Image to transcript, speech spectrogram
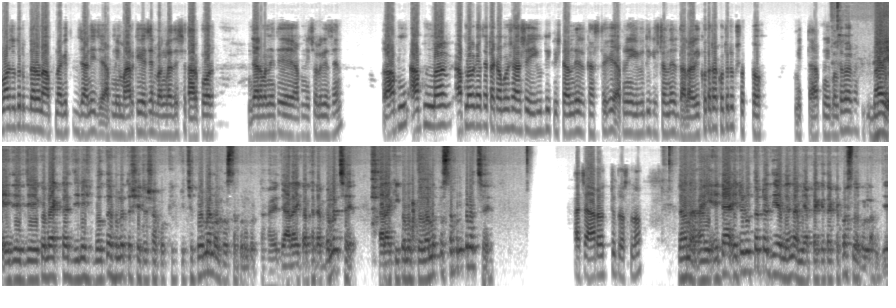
আমার যতটুকু ধারণা, আপনাকে জানি যে আপনি মার খেয়েছেন বাংলাদেশে, তারপর জার্মানিতে আপনি চলে গেছেন। তো আপনি, আপনার আপনার কাছে টাকা পয়সা আসে ইহুদি খ্রিস্টানদের কাছ থেকে? আপনি ইহুদি খ্রিস্টানদের দালালি কতটা কতটুকু সত্য, মিথ্যা? আপনি বলতে পারবেন? ভাই, এই যে যে কোনো একটা জিনিস বলতে হলে তো সেটা সপক্ষে কিছু প্রমাণ উপস্থাপন করতে হয়। যারা এই কথাটা বলেছে, তারা কি কোনো প্রমাণ উপস্থাপন করেছে? আচ্ছা আরও একটি প্রশ্ন। না না, ভাই, এটা, এটার উত্তরটা দিয়ে নেন আমি আপনাকে তো একটা প্রশ্ন করলাম যে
